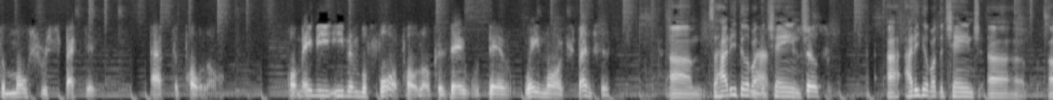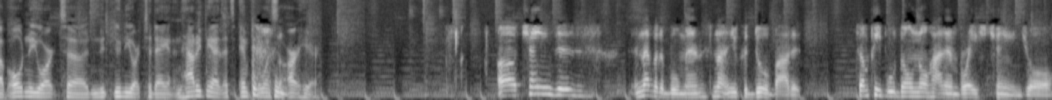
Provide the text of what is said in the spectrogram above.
the most respected after Polo, or maybe even before Polo, because they they're way more expensive. Um, so, how do you feel about Nah, the change? still- Uh, how do you feel about the change uh, of old New York to New New York today, and how do you think that that's influenced the art here? Uh, change is inevitable, man. There's nothing you could do about it. Some people don't know how to embrace change or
